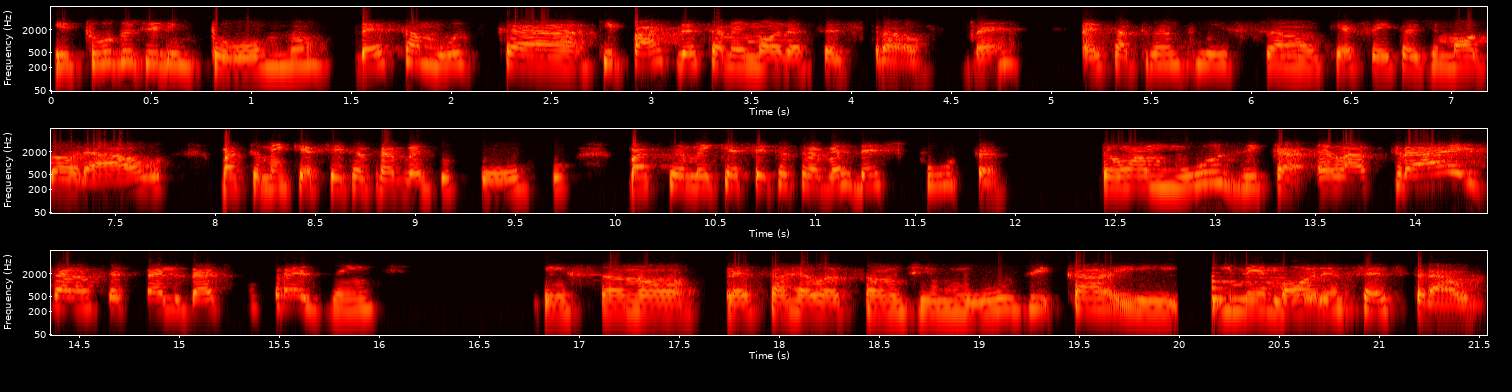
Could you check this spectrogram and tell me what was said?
e tudo gira em torno dessa música que parte dessa memória ancestral, né? Essa transmissão que é feita de modo oral, mas também que é feita através do corpo, mas também que é feita através da escuta. Então a música, ela traz a ancestralidade para o presente, pensando nessa relação de música e, e memória ancestral.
